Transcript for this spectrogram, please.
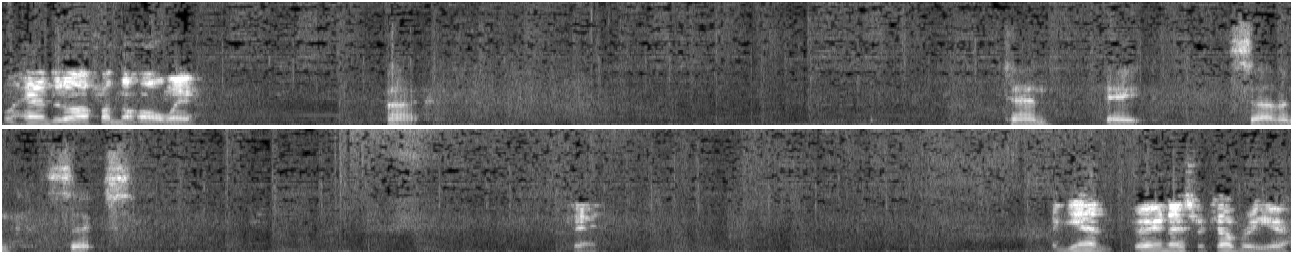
We'll hand it off on the hallway. Alright. Ten, eight, seven, six. Okay. Again, very nice recovery here.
